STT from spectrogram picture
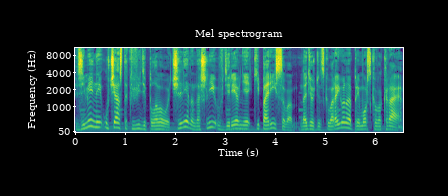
Земельный участок в виде полового члена нашли в деревне Кипарисово Надеждинского района Приморского края.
